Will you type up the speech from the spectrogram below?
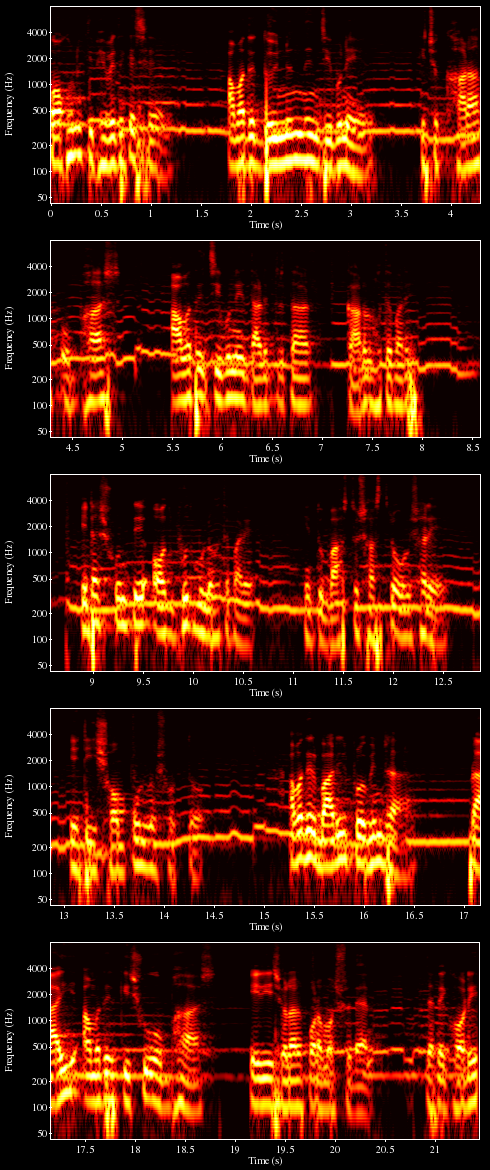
কখনো কি ভেবে দেখেছেন? আমাদের দৈনন্দিন জীবনের কিছু খারাপ অভ্যাস আমাদের জীবনে দারিদ্রতার কারণ হতে পারে। এটা শুনতে অদ্ভুত মনে হতে পারে, কিন্তু বাস্তুশাস্ত্র অনুসারে এটি সম্পূর্ণ সত্য। আমাদের বাড়ির প্রবীণরা প্রায়ই আমাদের কিছু অভ্যাস এড়িয়ে চলার পরামর্শ দেন, যাতে ঘরে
